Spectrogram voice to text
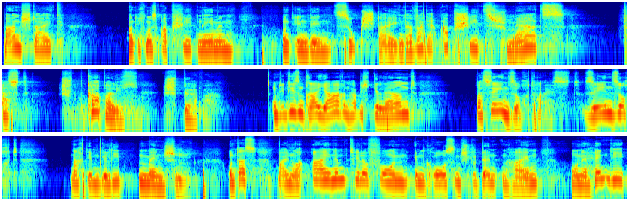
Bahnsteig und ich muss Abschied nehmen und in den Zug steigen. Da war der Abschiedsschmerz fast körperlich spürbar. Und in diesen drei Jahren habe ich gelernt, was Sehnsucht heißt. Sehnsucht nach dem geliebten Menschen. Und das bei nur einem Telefon im großen Studentenheim, ohne Handy,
